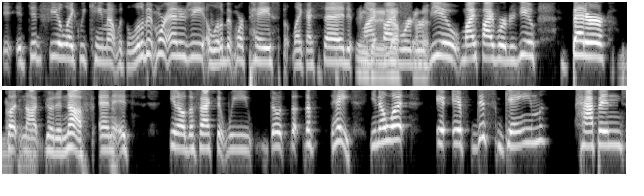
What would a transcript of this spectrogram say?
it, it did feel like we came out with a little bit more energy a little bit more pace but like i said my five word from it. review my five word review better but not good enough. And Yeah. it's you know the fact that we the, the the hey, you know what? If, if this game happened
